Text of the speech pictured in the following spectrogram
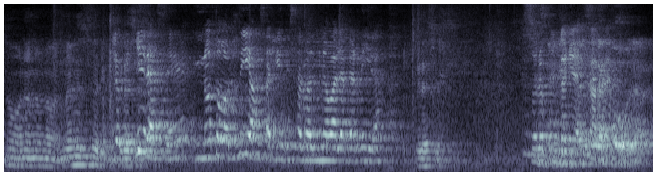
No, no, no, no, no es necesario. Lo que quieras, ¿eh? No todos los días alguien te salva de una bala perdida. Gracias. Solo caño de cobra.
